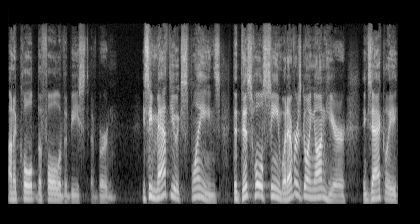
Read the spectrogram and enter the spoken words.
on a colt, the foal of a beast of burden. You see, Matthew explains that this whole scene, whatever's going on here exactly,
